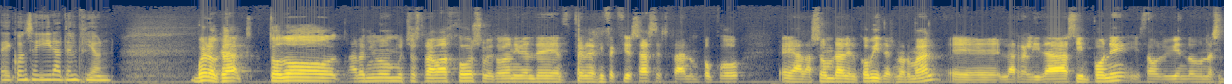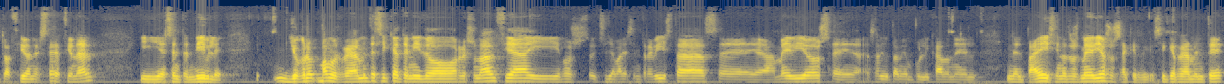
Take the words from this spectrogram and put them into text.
eh, conseguir atención? Bueno, claro, todo, ahora mismo muchos trabajos, sobre todo a nivel de enfermedades infecciosas, están un poco eh, a la sombra del COVID, es normal, eh, la realidad se impone y estamos viviendo una situación excepcional y es entendible. Yo creo, vamos, realmente sí que ha tenido resonancia y hemos hecho ya varias entrevistas eh, a medios, eh, ha salido también publicado en el, en el país y en otros medios, o sea que sí que realmente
